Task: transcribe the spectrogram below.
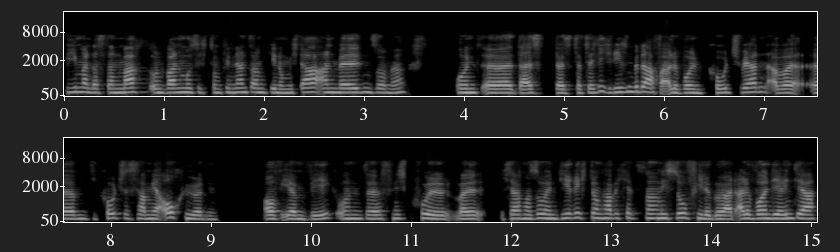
wie man das dann macht und wann muss ich zum Finanzamt gehen und mich da anmelden, so, ne? Und äh, da ist, da ist tatsächlich Riesenbedarf. Alle wollen Coach werden, aber ähm, die Coaches haben ja auch Hürden auf ihrem Weg und äh, finde ich cool, weil ich sag mal so, in die Richtung habe ich jetzt noch nicht so viele gehört. Alle wollen dir hinterher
